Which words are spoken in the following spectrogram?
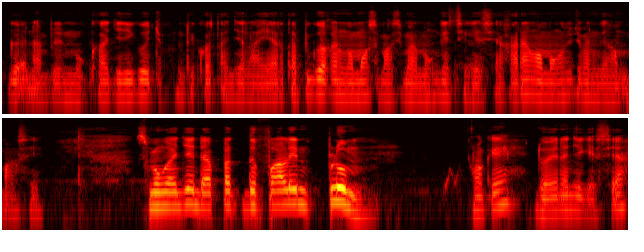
gak nampilin muka. Jadi gue cuma record aja layar. Tapi gue akan ngomong semaksimal mungkin sih guys ya. Karena ngomong itu cuma gampang sih. Semoga aja dapat The Fallen Plum oke okay, doain aja guys ya.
